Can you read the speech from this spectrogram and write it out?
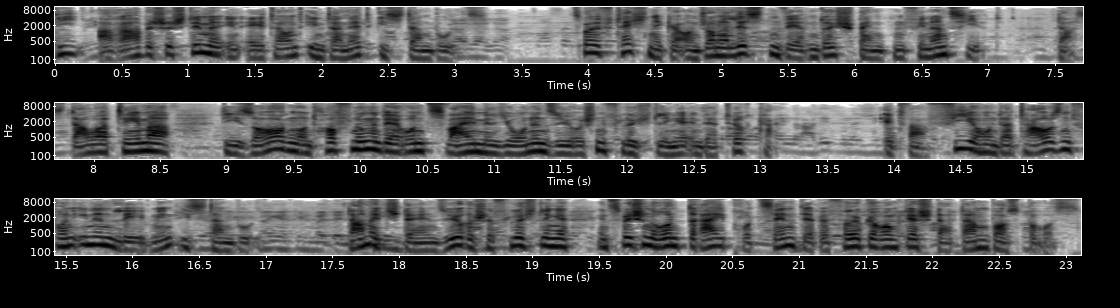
die arabische Stimme in Äther und Internet Istanbuls. Zwölf Techniker und Journalisten werden durch Spenden finanziert. Das Dauerthema die Sorgen und Hoffnungen der rund zwei Millionen syrischen Flüchtlinge in der Türkei. Etwa 400.000 von ihnen leben in Istanbul. Damit stellen syrische Flüchtlinge inzwischen rund drei Prozent der Bevölkerung der Stadt am Bosporus.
